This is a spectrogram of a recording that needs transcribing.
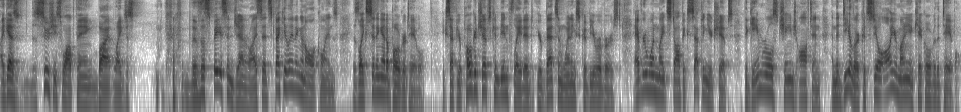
I guess, the sushi swap thing, but like just the, the space in general. I said speculating on altcoins is like sitting at a poker table. Except your poker chips can be inflated, your bets and winnings could be reversed. Everyone might stop accepting your chips, the game rules change often, and the dealer could steal all your money and kick over the table.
